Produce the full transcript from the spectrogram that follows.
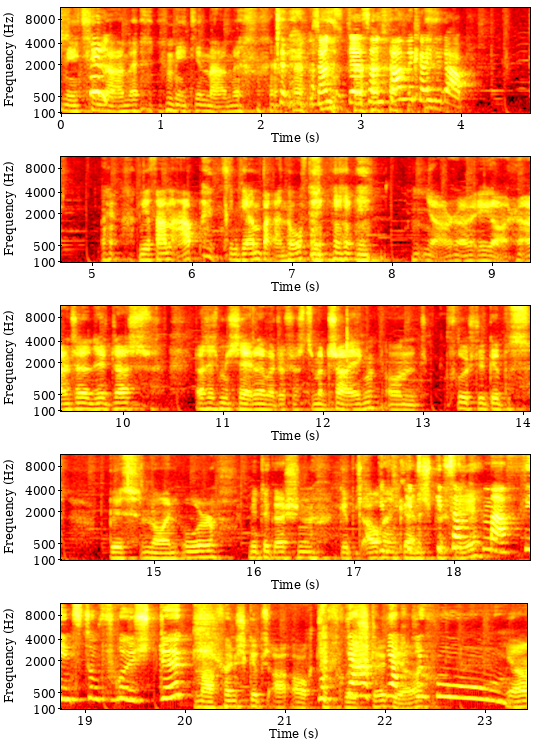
Mädchenname, Mädchenname. Sonst, äh, sonst fahren wir gleich wieder ab. Wir fahren ab, sind hier am Bahnhof. ja, egal. Also das, das ist Michelle, wird euch das Zimmer zeigen. Und Frühstück gibt's bis 9 Uhr. Mittagessen gibt's auch ein kleines Gibt's, gibt's auch Buffet. Muffins zum Frühstück? Muffins gibt's au- auch zum Frühstück, ja, ja. ja, juhu. Ja,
